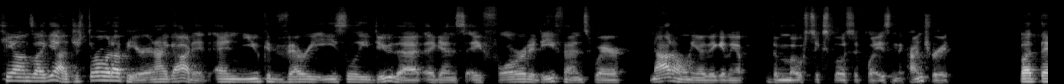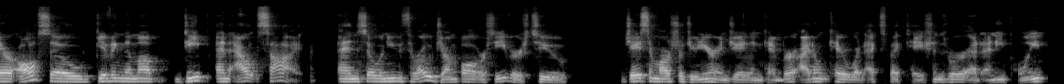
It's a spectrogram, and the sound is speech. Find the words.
Keon's like, yeah, just throw it up here, and I got it. And you could very easily do that against a Florida defense where not only are they giving up the most explosive plays in the country, but they're also giving them up deep and outside. And so when you throw jump ball receivers to Jason Marshall Jr. and Jalen Kimber, I don't care what expectations were at any point.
